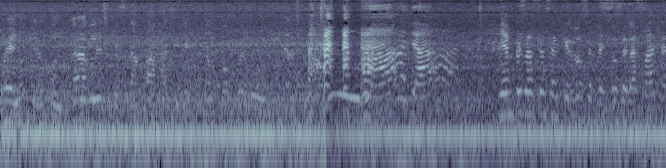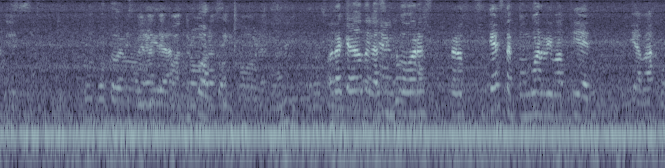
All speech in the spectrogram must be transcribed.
Bueno, quiero contarles que esta paja sí le quita un poco de movilidad. Ah, ya. Ya empezaste a sentir los efectos de la faja. Un poco de movilidad. cuatro horas, poco. cinco horas. Ahora quédate las 5 horas, pero si quieres te pongo arriba piel y abajo.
